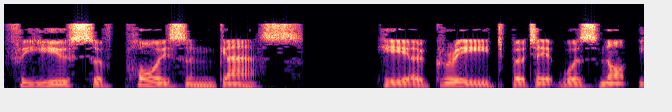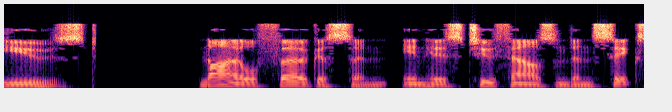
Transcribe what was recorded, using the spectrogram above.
for use of poison gas. He agreed but it was not used." Niall Ferguson, in his 2006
